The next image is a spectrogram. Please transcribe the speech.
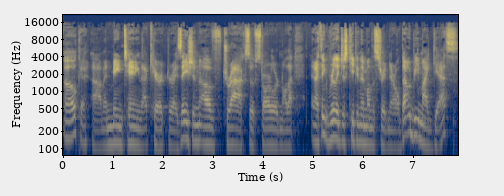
Oh, okay. um, and maintaining that characterization of Drax, of Star Lord, and all that. And I think really just keeping them on the straight and narrow. That would be my guess.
